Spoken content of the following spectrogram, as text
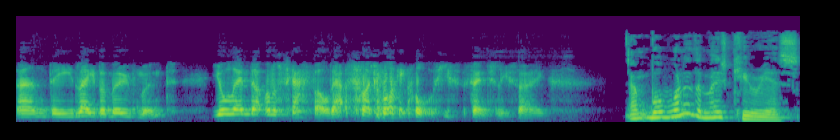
and the Labour movement, you'll end up on a scaffold outside Whitehall, he's essentially saying. Um, well, one of the most curious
